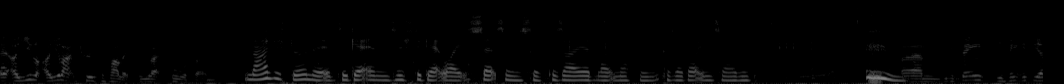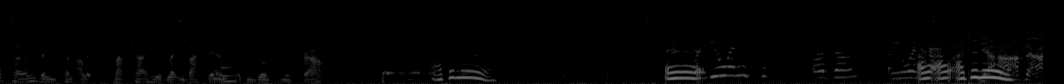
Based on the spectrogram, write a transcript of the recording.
uh, are you are you like truce with Alex? Are you like cool with him? No, I just donated to get in, just to get like sets and stuff, because I had like nothing, because I got insided. Um, do you think do you think if you have home, then you sent Alex a Snapchat, he would let you back in if you jumped in his trap? I don't know. Uh, Are you in Team Blood? Are you in? I, I, I don't yeah, know. I, I think I,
